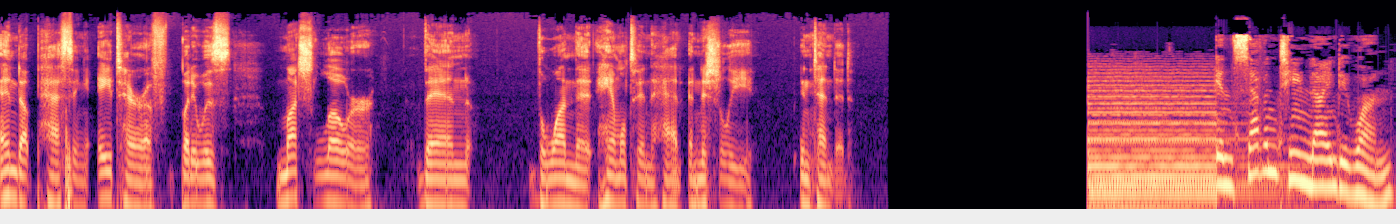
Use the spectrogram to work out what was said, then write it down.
end up passing a tariff, but it was much lower than the one that Hamilton had initially intended. In 1791,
